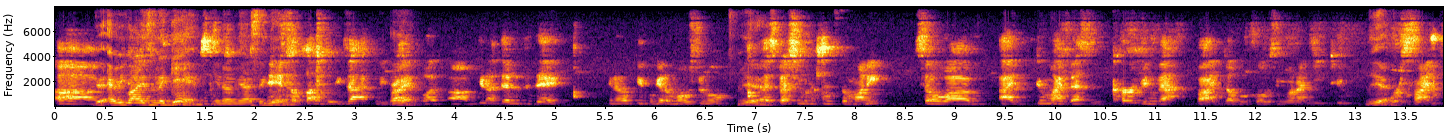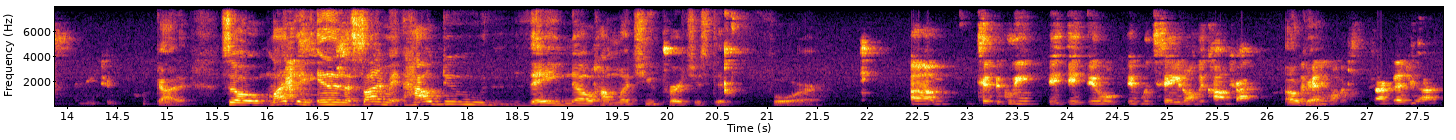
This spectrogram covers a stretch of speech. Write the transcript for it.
Um, Everybody's in the game. You know what I mean? That's the game. sometimes exactly right. Right. But um, you know, at the end of the day, you know, people get emotional, Yeah. especially when it comes to money. So um, I do my best in curbing that by double closing when I need to, Yeah. or signing when I need to. Got it. So my thing in an assignment, how do they know how much you purchased it for? Um, typically, it, it, it, will, it would say it on the contract, Okay. depending on the contract that you have.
